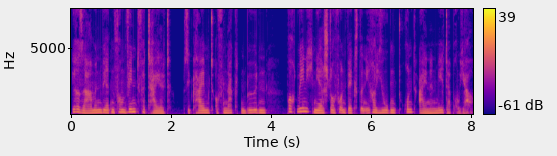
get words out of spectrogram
Ihre Samen werden vom Wind verteilt. Sie keimt auf nackten Böden braucht wenig Nährstoffe und wächst in ihrer Jugend rund einen Meter pro Jahr.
